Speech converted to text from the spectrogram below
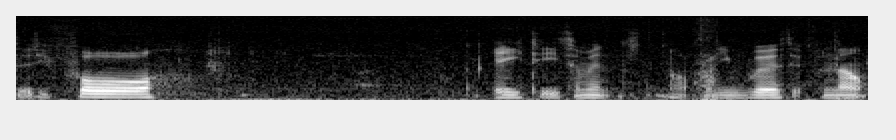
34. 80 something. It's not really worth it for now.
